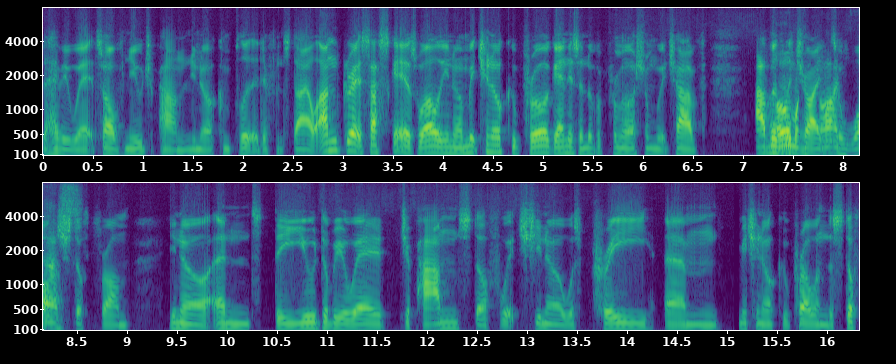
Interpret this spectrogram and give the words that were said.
the heavyweights of New Japan, you know, a completely different style. And Great Sasuke as well. You know, Michinoku Pro again is another promotion which I've avidly Oh tried God, to watch yes. stuff from. You know, and the UWA Japan stuff, which you know was pre um, Michinoku Pro, and the stuff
